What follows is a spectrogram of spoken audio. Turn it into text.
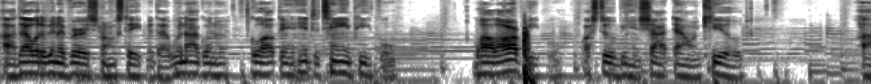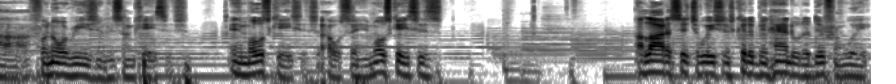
uh, that would have been a very strong statement that we're not going to go out there and entertain people while our people are still being shot down and killed uh, for no reason in some cases. In most cases, I would say, in most cases, a lot of situations could have been handled a different way.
